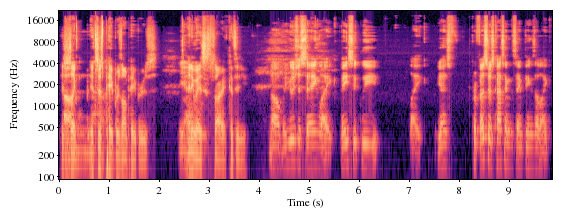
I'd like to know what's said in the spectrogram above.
It's just Oh, like it's just papers on papers. Yeah. Anyways, sorry, continue. No, but he was just saying like basically, like yes, professor is kind of saying the same things that like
